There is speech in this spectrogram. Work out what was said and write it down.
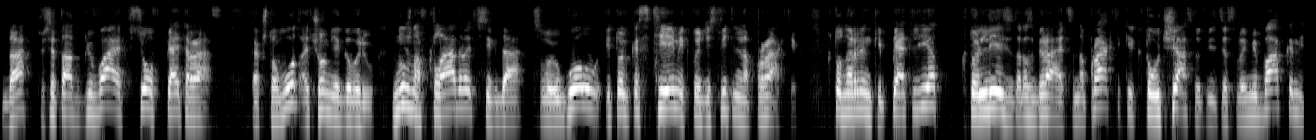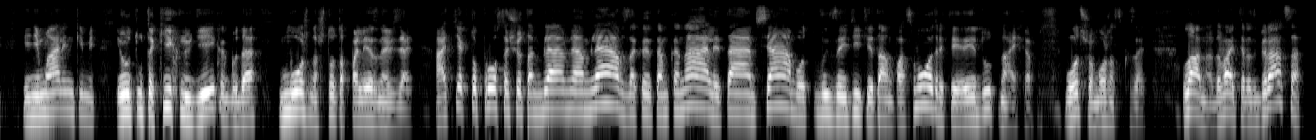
Да? То есть это отбивает все в 5 раз. Так что вот о чем я говорю. Нужно вкладывать всегда в свою голову и только с теми, кто действительно практик. Кто на рынке 5 лет, кто лезет, разбирается на практике, кто участвует везде своими бабками и не маленькими. И вот у таких людей, как бы, да, можно что-то полезное взять. А те, кто просто еще там бля-бля-бля в закрытом канале, там-сям, вот вы зайдите там, посмотрите, идут нахер. Вот что можно сказать. Ладно, давайте разбираться.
